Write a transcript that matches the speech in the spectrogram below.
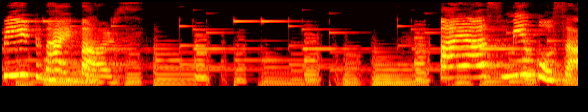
pit vipers Pias mucosa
